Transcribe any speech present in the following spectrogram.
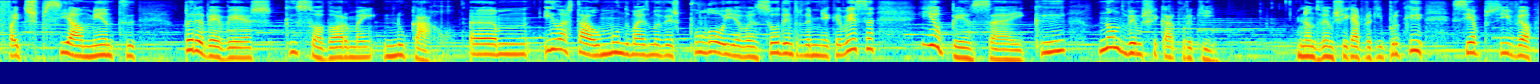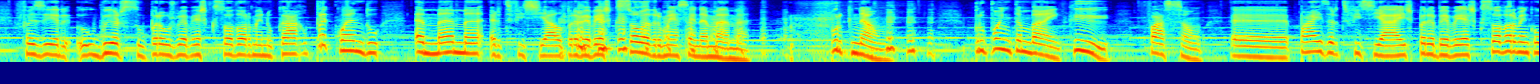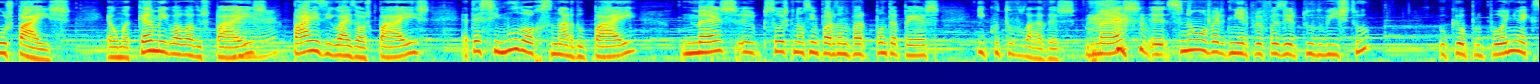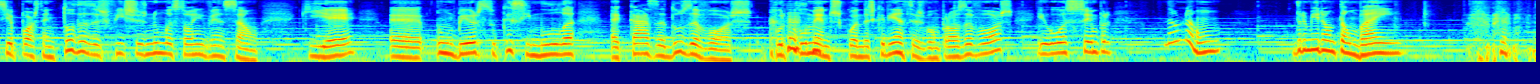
feito especialmente para bebés que só dormem no carro. Um, e lá está, o mundo mais uma vez pulou e avançou dentro da minha cabeça e eu pensei que não devemos ficar por aqui. Não devemos ficar por aqui, porque se é possível fazer o berço para os bebés que só dormem no carro, para quando a mama artificial para bebés que só adormecem na mama? Por que não? Proponho também que façam eh, pais artificiais para bebés que só dormem com os pais. É uma cama igual à dos pais, pais iguais aos pais, até simula o ressonar do pai, mas eh, pessoas que não se importam de levar pontapés e cotoveladas. Mas eh, se não houver dinheiro para fazer tudo isto, o que eu proponho é que se apostem todas as fichas numa só invenção, que é eh, um berço que simula a casa dos avós. Porque, pelo menos, quando as crianças vão para os avós, eu ouço sempre: Não, não, dormiram tão bem.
